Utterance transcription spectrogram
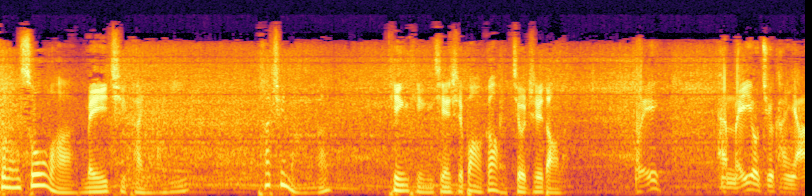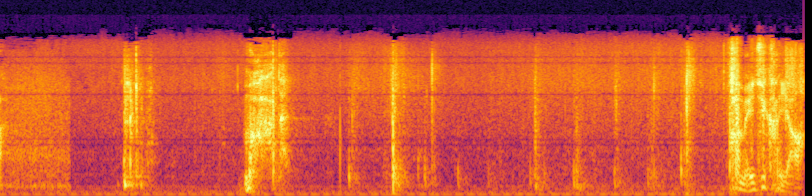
弗朗索瓦没去看牙。他去哪儿了？听听监视报告就知道了。喂，他没有去看牙。妈的，他没去看牙。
